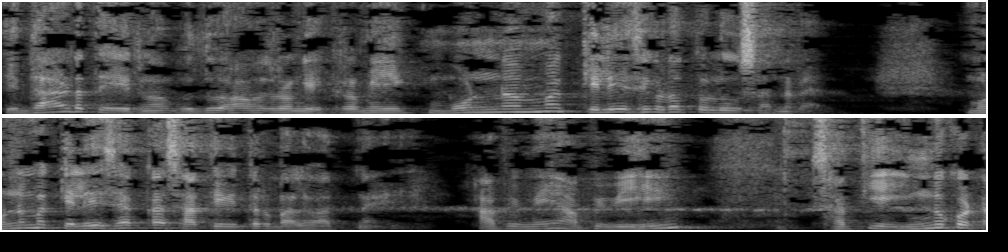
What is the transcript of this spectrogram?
එදාට තේරෙනවා බුදුහාමුදුරන්ගේ ක්‍රමයේ මොනම කෙලෙසයකටත් ඔලු උසන්න බෑ. මොනම කෙලෙසයක්ක සතිය විතර බලවත් නැහැ. අපි මේ අපි විහිං සතියේ ඉන්නකොටත්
